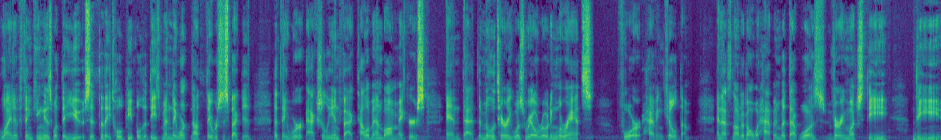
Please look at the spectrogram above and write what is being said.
line of thinking is what they used. That they told people that these men they weren't not that they were suspected, that they were actually, in fact, Taliban bomb makers, and that the military was railroading Lorance for having killed them. And that's not at all what happened, but that was very much the the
